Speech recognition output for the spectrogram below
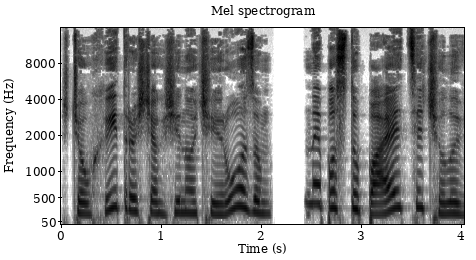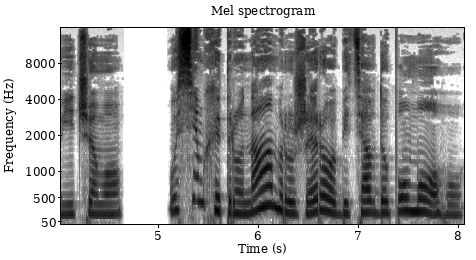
що в хитрощах жіночий розум не поступається чоловічому. Усім хитрунам Ружеро обіцяв допомогу,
